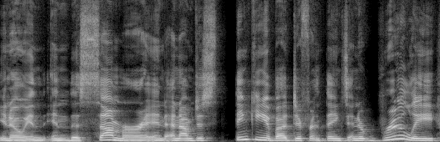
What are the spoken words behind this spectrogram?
you know, in in the summer, and and I'm just thinking about different things, and it really,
